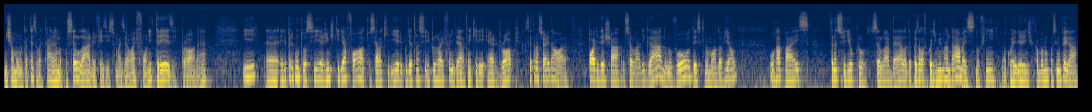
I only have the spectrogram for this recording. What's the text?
Me chamou muita atenção, falei, caramba, com o celular ele fez isso, mas é o iPhone 13 Pro, né? e é, ele perguntou se a gente queria a foto, se ela queria, ele podia transferir para o iPhone dela. Tem aquele AirDrop que você transfere na hora. Pode deixar o celular ligado no voo, desde que no modo avião. O rapaz transferiu para o celular dela. Depois ela ficou de me mandar, mas no fim, na correria, a gente acabou não conseguindo pegar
